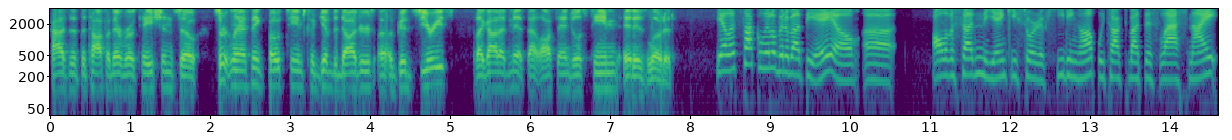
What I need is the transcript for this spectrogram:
has at the top of their rotation. So certainly, I think both teams could give the Dodgers a, a good series. But I got to admit that Los Angeles team, it is loaded. Yeah, let's talk a little bit about the AL. Uh, all of a sudden, the Yankees sort of heating up. We talked about this last night.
